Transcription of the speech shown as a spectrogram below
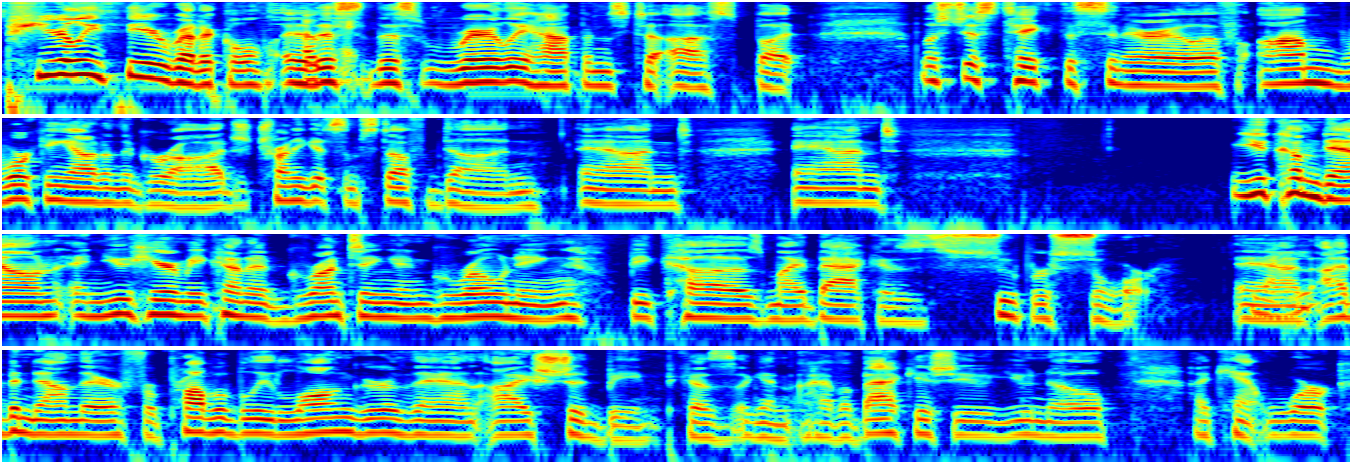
purely theoretical. Uh, This this rarely happens to us, but let's just take the scenario if I'm working out in the garage trying to get some stuff done and and you come down and you hear me kind of grunting and groaning because my back is super sore. And Right. I've been down there for probably longer than I should be because, again, I have a back issue. You know, I can't work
